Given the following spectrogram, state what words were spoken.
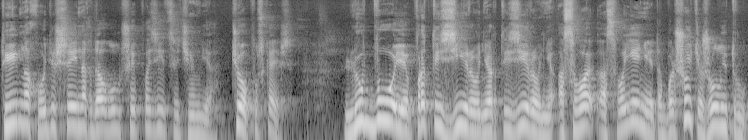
Ты находишься иногда в лучшей позиции, чем я. Чего опускаешься? Любое протезирование, артезирование, осво- освоение – это большой тяжелый труд.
